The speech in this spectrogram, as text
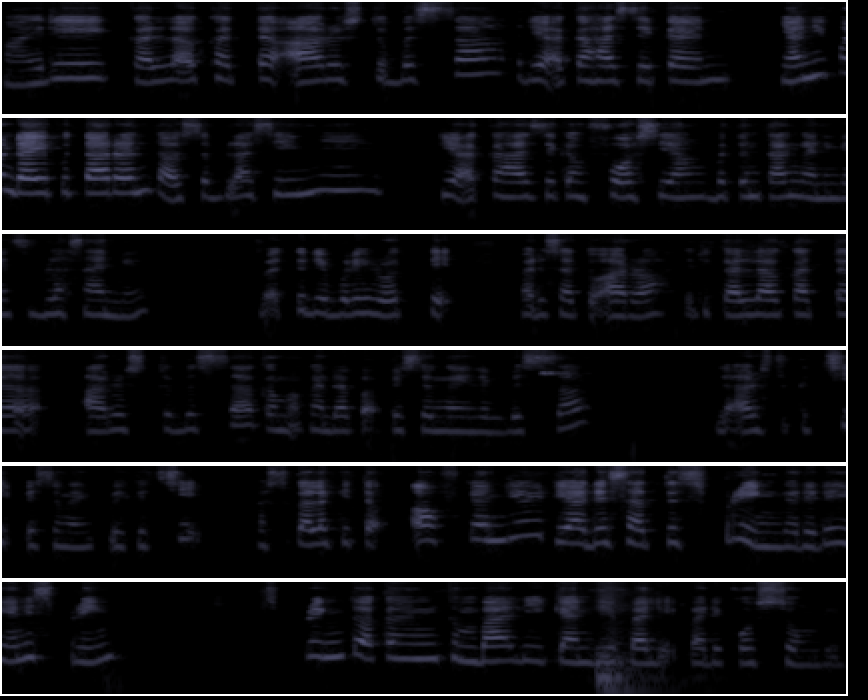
Ha, jadi kalau kata arus tu besar, dia akan hasilkan, yang ni pun daya putaran tau. Sebelah sini dia akan hasilkan force yang bertentangan dengan sebelah sana. Sebab tu dia boleh rotate pada satu arah. Jadi kalau kata arus tu besar, kamu akan dapat pesongan yang lebih besar. Bila arus tu kecil, pesongan yang lebih kecil. Lepas tu kalau kita offkan dia, dia ada satu spring tadi dia. Yang ni spring. Spring tu akan kembalikan dia balik pada kosong dia.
